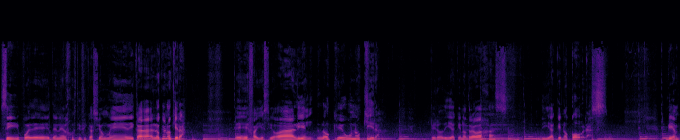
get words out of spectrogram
Sí, puede tener justificación médica, lo que uno quiera. Eh, falleció alguien, lo que uno quiera. Pero día que no trabajas, día que no cobras. Bien,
